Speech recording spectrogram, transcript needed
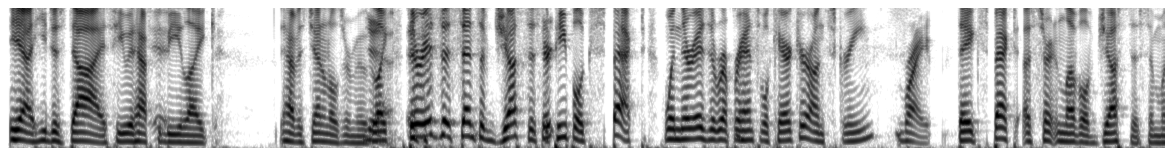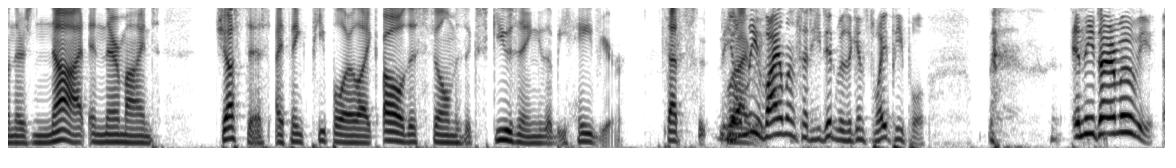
yeah, he just dies. He would have to be like have his genitals removed. Yeah. Like there It's- is this sense of justice that people expect when there is a reprehensible character on screen. Right. They expect a certain level of justice, and when there's not in their mind justice, I think people are like, "Oh, this film is excusing the behavior." That's The what I only violence that he did was against white people in the entire movie.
